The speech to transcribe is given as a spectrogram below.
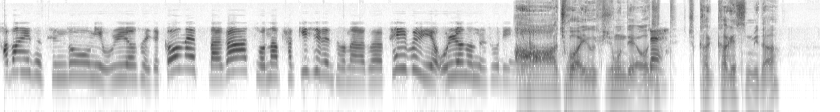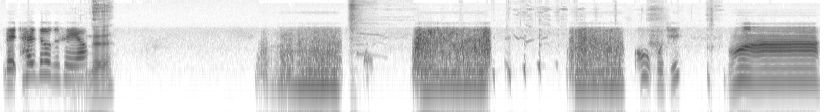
가방에서 진동이 울려서 이제 꺼냈다가 전화 받기 싫은 전화라서 테이블 위에 올려놓는 소리입니다. 아 좋아 이거 좋은데요. 네. 가, 가겠습니다. 네, 잘 들어주세요. 네. 어, 뭐지? 아,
